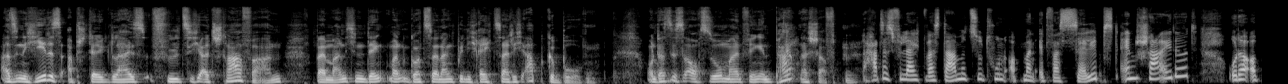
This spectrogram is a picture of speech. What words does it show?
Also nicht jedes Abstellgleis fühlt sich als Strafe an. Bei manchen denkt man, Gott sei Dank bin ich rechtzeitig abgebogen. Und das ist auch so meinetwegen in Partnerschaften. Hat es vielleicht was damit zu tun, ob man etwas selbst entscheidet oder ob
